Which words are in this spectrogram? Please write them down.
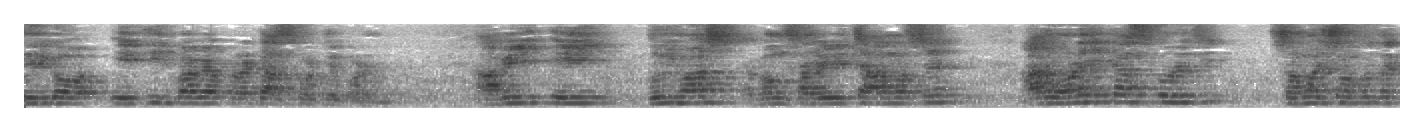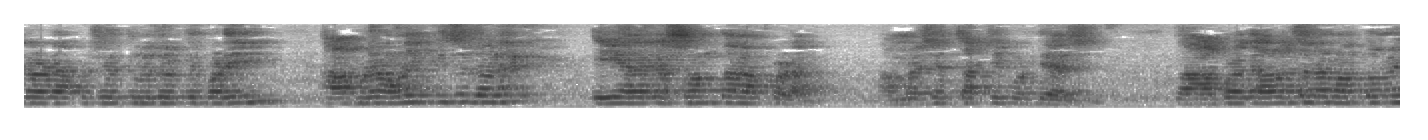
দীর্ঘ এই তিন ভাবে আপনারা কাজ করতে পারেন। আমি এই দুই মাস এবং সাড়ে চার মাসে আরও অনেক কাজ করেছি। সময় স্বল্পতার কারণে আপনার সাথে তুলে ধরতে পারিনি। আপনারা অনেক কিছু জানেন। এই এলাকার সন্তান আপনারা। আমরা সে চাকরি করতে আসি। তো আপনাদের আলোচনার মাধ্যমে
